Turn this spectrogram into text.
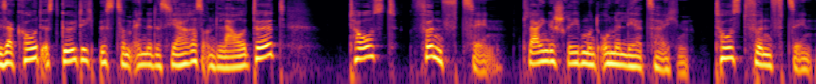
Dieser Code ist gültig bis zum Ende des Jahres und lautet Toast 15, kleingeschrieben und ohne Leerzeichen. Toast 15.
